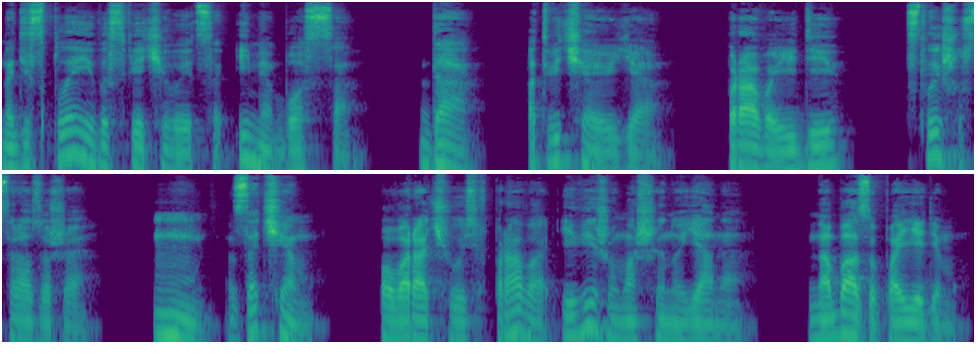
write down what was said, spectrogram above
На дисплее высвечивается имя босса. «Да», – отвечаю я. «Право иди». Слышу сразу же. «Ммм, зачем?» Поворачиваюсь вправо и вижу машину Яна. «На базу поедем.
